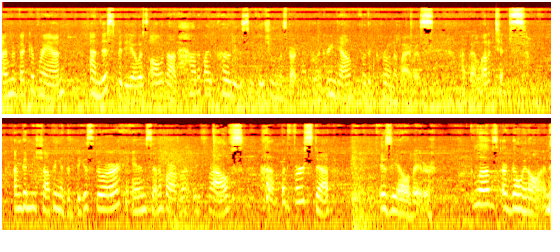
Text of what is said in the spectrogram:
I'm Rebecca Brand, and this video is all about how to buy produce in case you want to start hunkering down for the coronavirus. I've got a lot of tips. I'm going to be shopping at the biggest store in Santa Barbara. It's Ralphs. but first step is the elevator. Gloves are going on.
